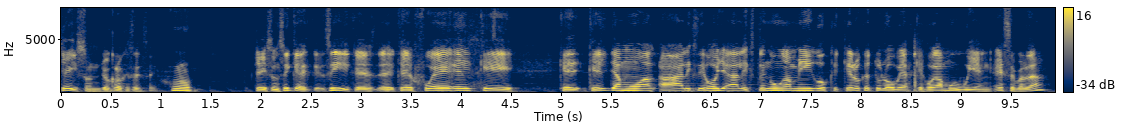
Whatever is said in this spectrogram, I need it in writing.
Jason, yo creo que es ese. Mm. Jason, sí, que, sí, que, que, fue el que, que, él llamó a, a Alex y dijo, oye Alex, tengo un amigo que quiero que tú lo veas, que juega muy bien. Ese, ¿verdad?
